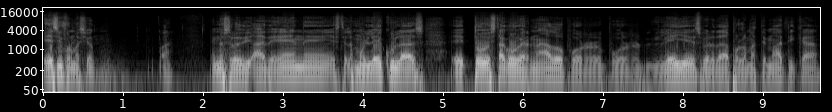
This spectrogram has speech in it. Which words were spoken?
es información. En nuestro ADN, este, las moléculas, eh, todo está gobernado por, por leyes, ¿verdad? Por la matemática.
